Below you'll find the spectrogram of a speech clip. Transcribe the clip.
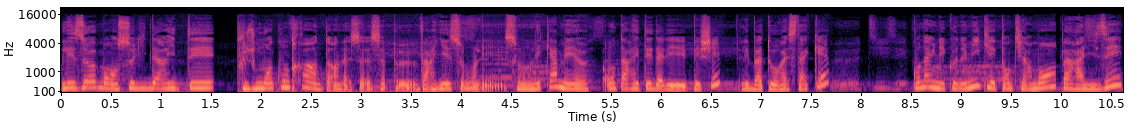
les hommes en solidarité plus ou moins contraintes, hein. ça, peut varier selon les, selon les cas, mais euh, ont arrêté d'aller pêcher, les bateaux restent à quai, qu'on a une économie qui est entièrement paralysée.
